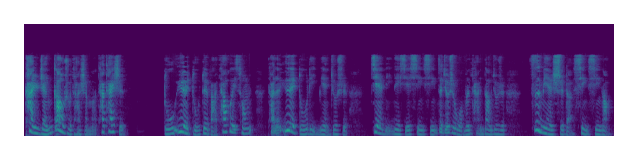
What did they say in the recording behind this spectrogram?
看人告诉他什么，他开始读阅读，对吧？他会从他的阅读里面就是建立那些信心。这就是我们谈到就是字面式的信心啊，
